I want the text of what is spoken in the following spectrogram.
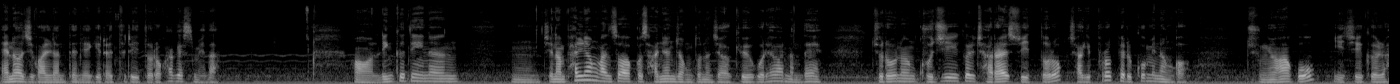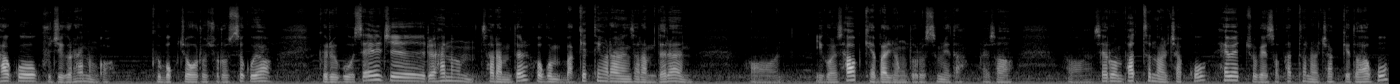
에너지 관련된 얘기를 드리도록 하겠습니다. 어, 링크드인은 음, 지난 8년간 써왔고 4년 정도는 제가 교육을 해왔는데 주로는 구직을 잘할 수 있도록 자기 프로필을 꾸미는 거 중요하고 이직을 하고 구직을 하는 거 그 목적으로 주로 쓰고요. 그리고 세일즈를 하는 사람들 혹은 마케팅을 하는 사람들은 어, 이걸 사업 개발 용도로 씁니다. 그래서 어, 새로운 파트너를 찾고 해외 쪽에서 파트너를 찾기도 하고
